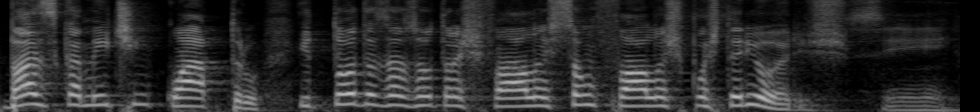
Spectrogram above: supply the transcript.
basicamente em quatro. E todas as outras falas são falas posteriores. Sim.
